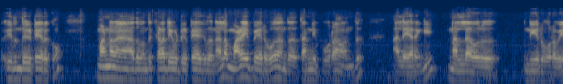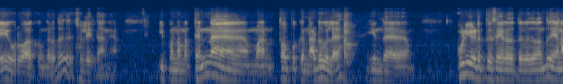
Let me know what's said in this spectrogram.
இருந்துக்கிட்டே இருக்கும். மண்ணை அது வந்து கிளறி விட்டுக்கிட்டே இருக்கிறதுனால மழை பெய்யுற போது அந்த தண்ணி பூரா வந்து அதில் இறங்கி நல்ல ஒரு நீர் உறவையை உருவாக்குங்கிறது சொல்லியிருக்காங்க. இப்போ நம்ம தென்னை மண் தோப்புக்கு நடுவில் இந்த குழி எடுத்து செய்கிறது இது வந்து ஏன்னா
